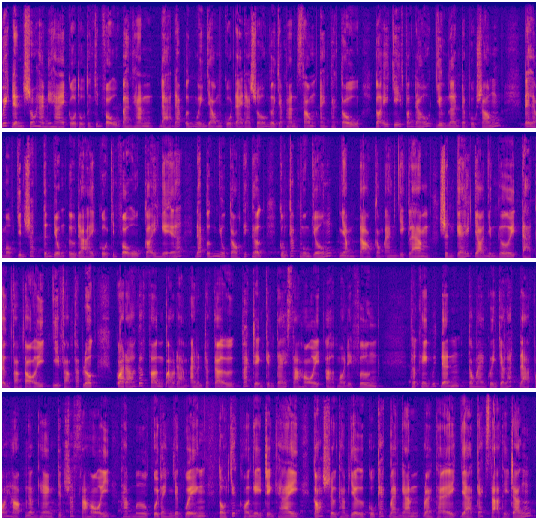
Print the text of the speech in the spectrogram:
Quyết định số 22 của Thủ tướng Chính phủ ban hành đã đáp ứng nguyện vọng của đại đa số người chấp hành xong án phạt tù, có ý chí phấn đấu dương lên trong cuộc sống. Đây là một chính sách tín dụng ưu đãi của chính phủ có ý nghĩa đáp ứng nhu cầu thiết thực, cung cấp nguồn vốn nhằm tạo công ăn việc làm, sinh kế cho những người đã từng phạm tội, vi phạm pháp luật, qua đó góp phần bảo đảm an ninh trật tự, phát triển kinh tế xã hội ở mỗi địa phương. Thực hiện quyết định, Công an huyện Chợ Lách đã phối hợp Ngân hàng Chính sách Xã hội, tham mưu Quỹ ban dân quyện tổ chức hội nghị triển khai, có sự tham dự của các ban ngành, đoàn thể và các xã thị trấn.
